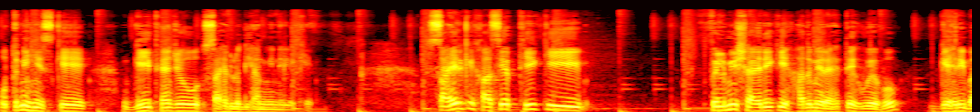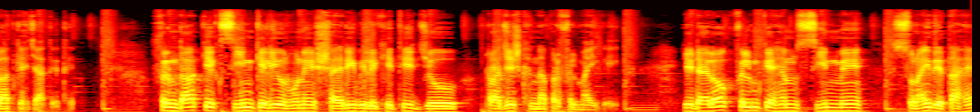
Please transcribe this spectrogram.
उतनी ही इसके गीत हैं जो साहिर लुधियानवी ने लिखे। साहिर की खासियत थी कि फिल्मी शायरी की हद में रहते हुए वो गहरी बात कह जाते थे। फ़िल्म दाग के एक सीन के लिए उन्होंने शायरी भी लिखी थी, जो राजेश खन्ना पर फिल्माई गई। ये डायलॉग फ़िल्म के अहम सीन में सुनाई देता है।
